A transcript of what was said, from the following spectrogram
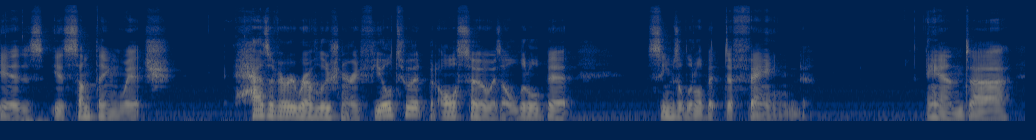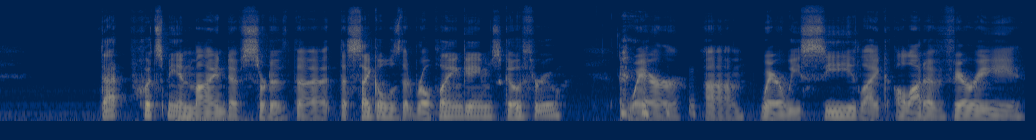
is is something which has a very revolutionary feel to it, but also is a little bit seems a little bit defanged. And uh, that puts me in mind of sort of the the cycles that role playing games go through, where um, where we see like a lot of very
